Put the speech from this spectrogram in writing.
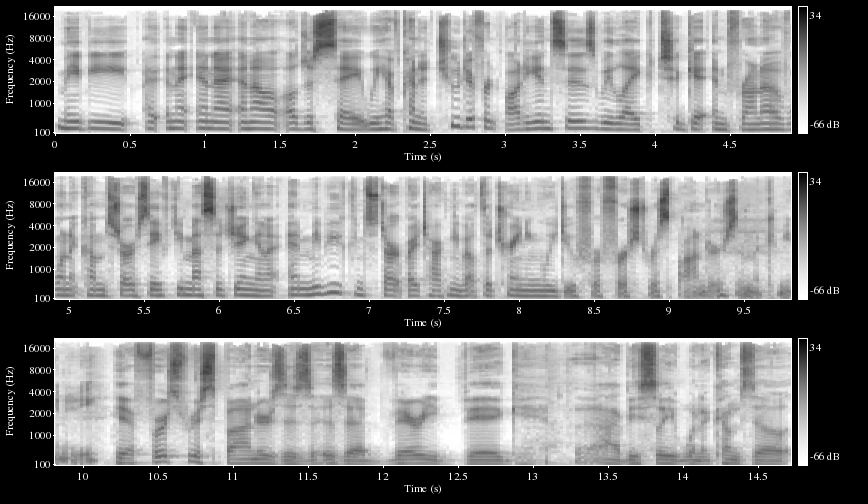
maybe, and, I, and, I, and I'll, I'll just say we have kind of two different audiences we like to get in front of when it comes to our safety messaging. And, and maybe you can start by talking about the training we do for first responders in the community. Yeah, first responders is, is a very big, obviously, when it comes to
